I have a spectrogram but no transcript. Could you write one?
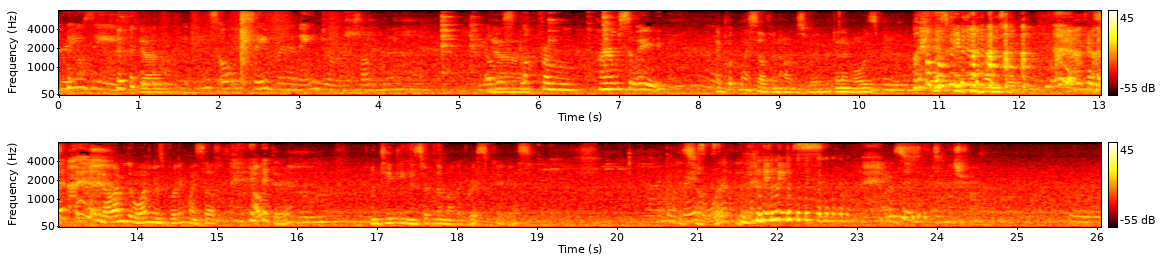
crazy. Yeah. He's always saved by an angel or something. Always Yeah. plucked from harm's way. I put myself in harm's way, but then I'm always escaping from harm's way. Yeah, because you know I'm the one who's putting myself out there. I'm taking a certain amount of risk, I guess. The It's so worth it. lives. It's too much fun. Hmm.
